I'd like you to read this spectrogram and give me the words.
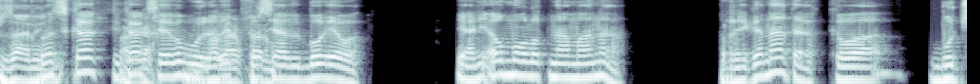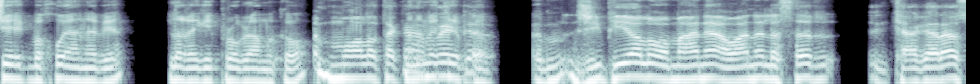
بزانین بەس کاک کاک سێ ببوو بەڵێ، فەرموو. پرسیار بۆ ئێوە یعنی ئەو مۆڵەت نامانە ڕێگە نادا کەەوە بودجەیەک بە خۆیان نەبێ لە ڕێگەی پرۆگرامەکەەوە مۆڵەتەکان منەمە تێ ڕێگە- بکەم GPL ئەومانە ئەوانە لەسەر کاگەراس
